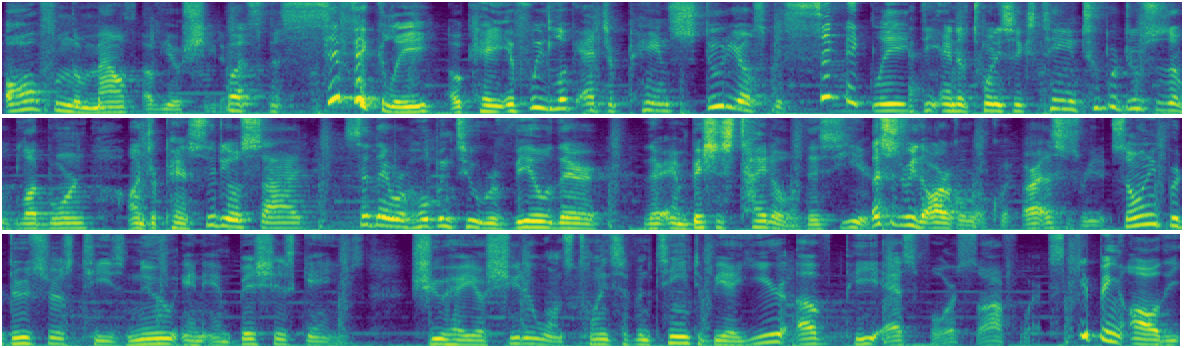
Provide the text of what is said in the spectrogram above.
all from the mouth of Yoshida. But specifically, okay, if we look at Japan Studio specifically, at the end of 2016, two producers of Bloodborne on Japan Studio side said they were hoping to reveal their their ambitious title this year. Let's just read the article real quick. All right, let's just read it. Sony producers tease new and ambitious games. Shuhei Yoshida wants 2017 to be a year of PS4 software. Skipping all the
